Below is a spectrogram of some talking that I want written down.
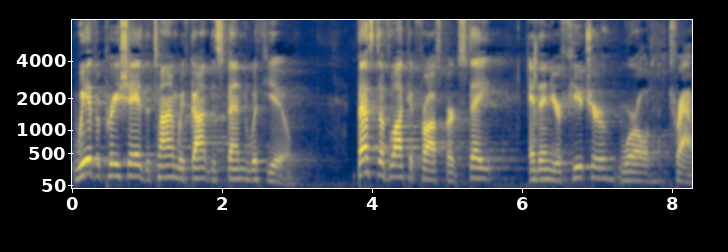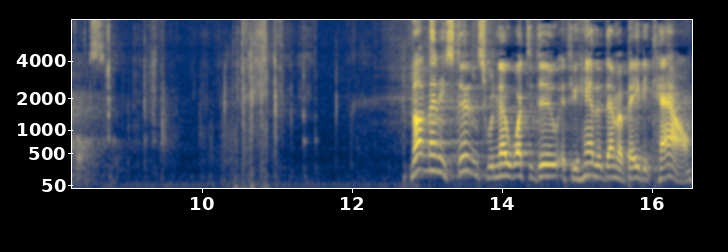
We have appreciated the time we've gotten to spend with you. Best of luck at Frostburg State and in your future world travels. Not many students would know what to do if you handed them a baby cow.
